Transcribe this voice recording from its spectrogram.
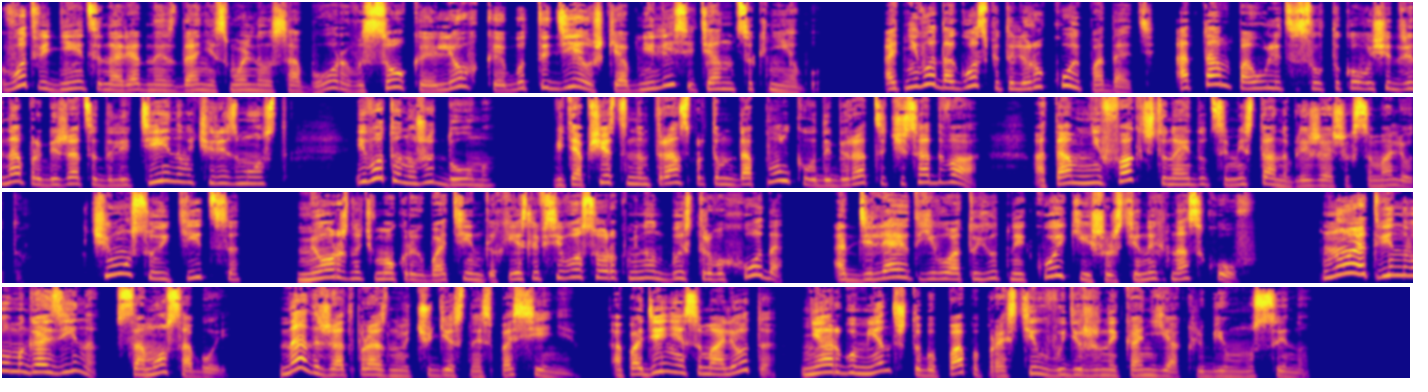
Вот виднеется нарядное здание Смольного собора, высокое, легкое, будто девушки обнялись и тянутся к небу. От него до госпиталя рукой подать, а там по улице Салтыкова-Щедрина пробежаться до Литейного через мост. И вот он уже дома. Ведь общественным транспортом до Пулково добираться часа два, а там не факт, что найдутся места на ближайших самолетах. К чему суетиться, мерзнуть в мокрых ботинках, если всего 40 минут быстрого хода отделяют его от уютной койки и шерстяных носков? Ну и от винного магазина, само собой. Надо же отпраздновать чудесное спасение. А падение самолета — не аргумент, чтобы папа простил выдержанный коньяк любимому сыну.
